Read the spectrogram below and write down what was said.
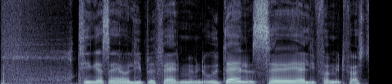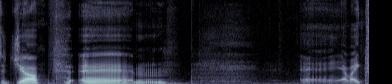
Pff, tænkte jeg så, jeg var lige blevet færdig med min uddannelse, jeg har lige fået mit første job. Øh, jeg var ikke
